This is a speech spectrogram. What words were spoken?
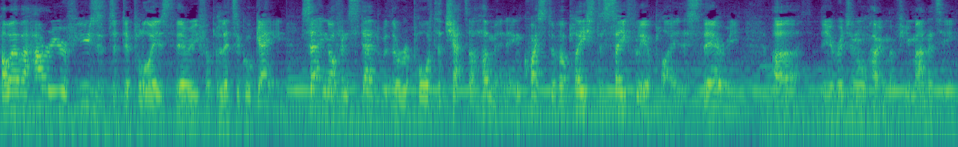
However, Hari refuses to deploy his theory for political gain, setting off instead with the reporter Chetter Hummin in quest of a place to safely apply this theory, Earth, the original home of humanity.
